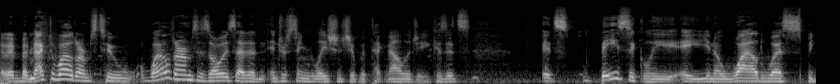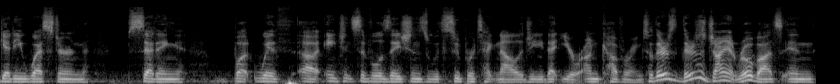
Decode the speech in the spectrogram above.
uh, but back to Wild Arms 2. Wild Arms has always had an interesting relationship with technology because it's it's basically a you know Wild West spaghetti western setting, but with uh, ancient civilizations with super technology that you're uncovering. So there's there's giant robots in.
